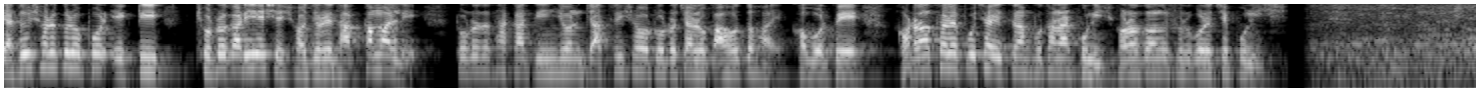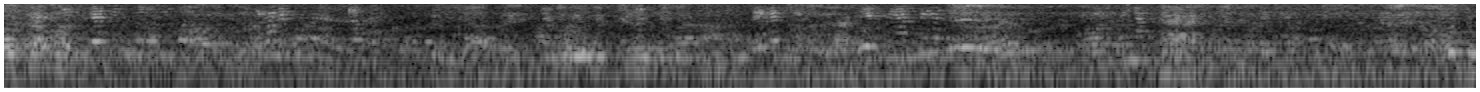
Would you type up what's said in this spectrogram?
জাতীয় সড়কের ওপর একটি ছোট গাড়ি এসে সজোরে ধাক্কা মারলে টোটোতে থাকা তিনজন যাত্রীসহ টোটো চালক আহত হয়। খবর পেয়ে ঘটনাস্থলে পৌঁছায় ইসলামপুর থানার পুলিশ। ঘটনাতদন্ত শুরু করেছে পুলিশ। All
